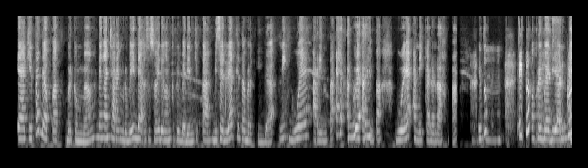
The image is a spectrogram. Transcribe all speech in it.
ya kita dapat berkembang dengan cara yang berbeda sesuai dengan kepribadian kita. Bisa dilihat kita bertiga, nih gue Arinta, eh gue Arinta, gue Anika dan Rahma. Itu Mm. Itu kepribadian gue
